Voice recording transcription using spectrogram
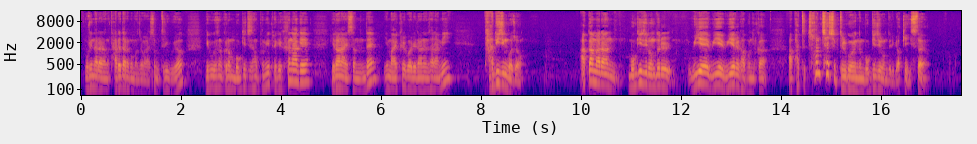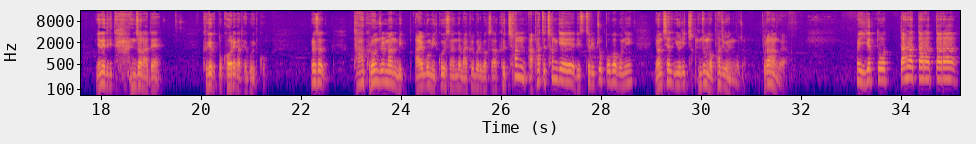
우리나라랑 다르다는 거 먼저 말씀을 드리고요. 미국에서는 그런 모기지 상품이 되게 흔하게 일어나 있었는데 이 마이클 벌이라는 사람이 다 뒤진 거죠. 아까 말한 모기지 론들을 위에 위에 위에를 가보니까 아파트 천 채씩 들고 있는 모기지론들이 몇 개 있어요. 얘네들이 다 안전하대. 그게 또 거래가 되고 있고. 그래서 다 그런 줄만 믿, 알고 믿고 있었는데 마이클 버리 박사가 그 천 아파트 천 개의 리스트를 쭉 뽑아보니 연체율이 점점 높아지고 있는 거죠. 불안한 거야. 이게 또 따라 따라 따라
